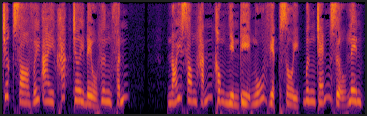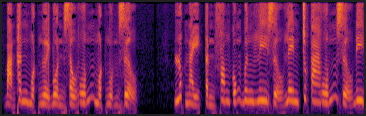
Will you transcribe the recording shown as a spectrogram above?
trước so với ai khác chơi đều hưng phấn. Nói xong hắn không nhìn kỳ ngũ Việt rồi bưng chén rượu lên bản thân một người buồn sầu uống một ngụm rượu. Lúc này Tần Phong cũng bưng ly rượu lên chúng ta uống rượu đi,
